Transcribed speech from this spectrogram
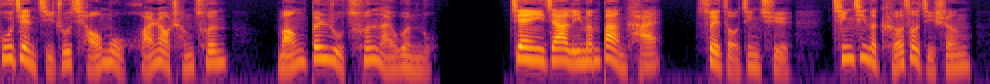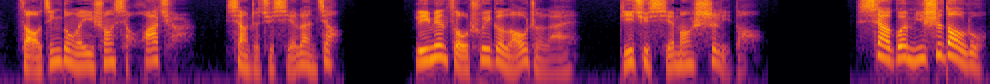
忽见几株乔木环绕城村，忙奔入村来问路。见一家篱门半开，遂走进去，轻轻的咳嗽几声，早惊动了一双小花犬儿，向着去邪乱叫。里面走出一个老者来，的去邪忙施礼道：“下官迷失道路，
